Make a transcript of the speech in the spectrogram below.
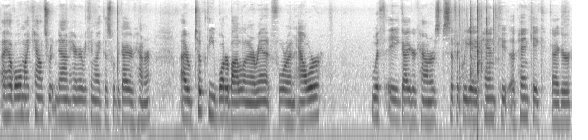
I have all my counts written down here and everything like this with the Geiger counter. I took the water bottle and I ran it for an hour with a Geiger counter, specifically a, panca a pancake Geiger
